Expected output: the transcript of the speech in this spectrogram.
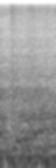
of the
